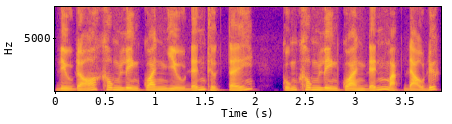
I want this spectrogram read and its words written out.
điều đó không liên quan nhiều đến thực tế, cũng không liên quan đến mặt đạo đức.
